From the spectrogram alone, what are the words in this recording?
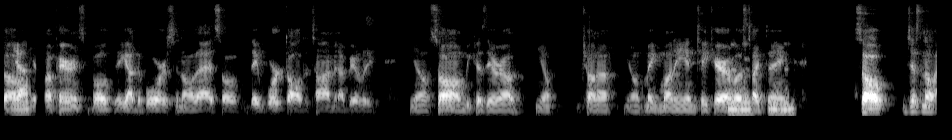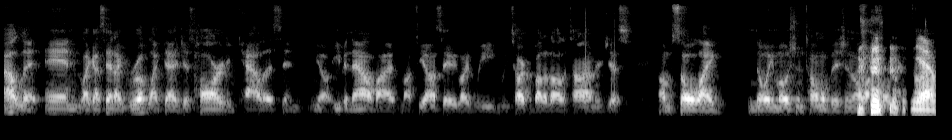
so, yeah. You know, my parents both they got divorced and all that, so they worked all the time, and I barely, you know, saw them because they were out, you know, trying to, you know, make money and take care of mm-hmm. us type thing. Mm-hmm. So just no outlet. And like I said, I grew up like that, just hard and callous. And you know, even now, my my fiance, like we we talk about it all the time. It's just I'm so like no emotion, tunnel vision. yeah,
